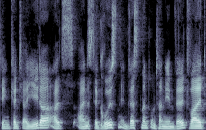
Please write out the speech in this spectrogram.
den kennt ja jeder als eines der größten Investmentunternehmen weltweit.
